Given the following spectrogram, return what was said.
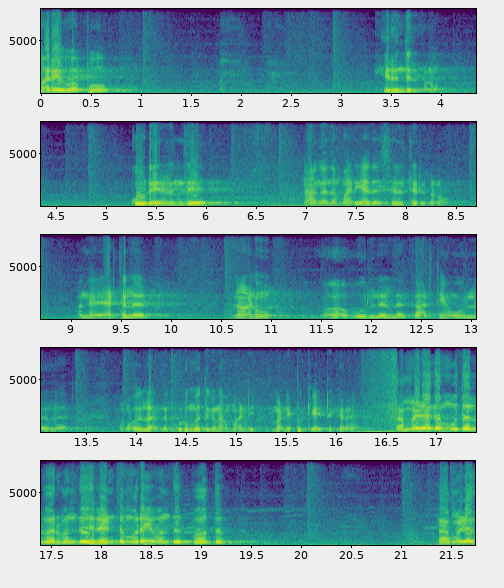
மறைவு அப்போ இருந்திருக்கணும். கூட இருந்து நாங்கள் அந்த மரியாதை செலுத்திருக்கணும். அந்த நேரத்தில் நானும் ஊரில் இல்லை கார்த்தியும் ஊரில் இல்லை முதல்ல அந்த குடும்பத்துக்கு நான் மன்னி மன்னிப்பு கேட்டுக்கிறேன். தமிழக முதல்வர் வந்து ரெண்டு முறை வந்து போத்து தமிழக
